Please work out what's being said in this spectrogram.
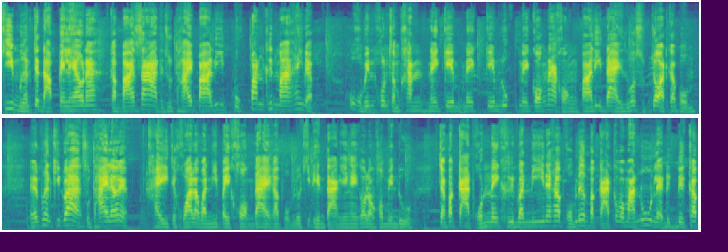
ที่เหมือนจะดับไปแล้วนะ กับบาซ่าแต่สุดท้ายปารีสปลุกปั้นขึ้นมาให้แบบ โอ้โหเป็นคนสำคัญในเกมในเกมลุกในกองหน้าของปารีสได้ถือว่าสุดยอดครับผมแล้วเพื่อนๆคิดว่าสุดท้ายแล้วเนี่ยใครจะคว้ารางวัลนี้ไปครองได้ครับผมหรือคิดเห็นต่างยังไงก็ลองคอมเมนต์ดู จะประกาศผลในคืนวันนี้นะครับผมเริ่มประกาศก็ประมาณนู่นแหละดึก ๆ ครับ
